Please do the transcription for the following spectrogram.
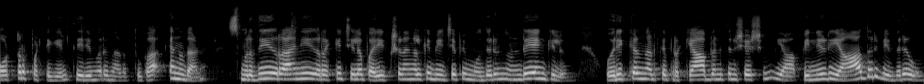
വോട്ടർ പട്ടികയിൽ തിരിമറി നടത്തുക എന്നതാണ്. സ്മൃതി ഇറാനി ഇറക്കി ചില പരീക്ഷണങ്ങൾക്ക് ബി ജെ പി മുതിരുന്നുണ്ട് എങ്കിലും ഒരിക്കൽ നടത്തിയ പ്രഖ്യാപനത്തിന് ശേഷം പിന്നീട് യാതൊരു വിവരവും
